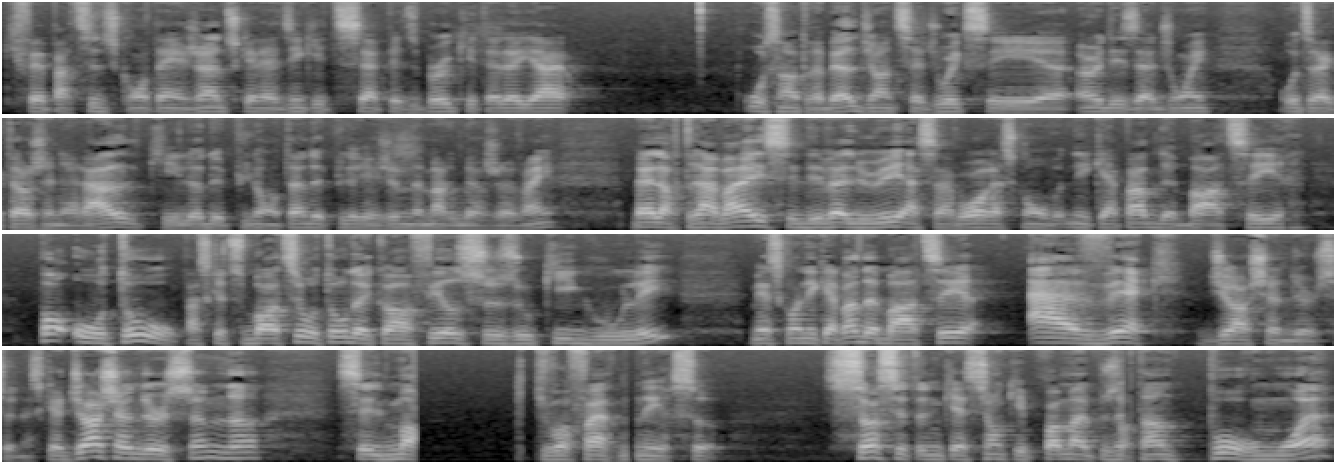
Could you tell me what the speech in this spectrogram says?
qui fait partie du contingent du Canadien qui est ici à Pittsburgh, qui était là hier au Centre Bell. John Sedgwick, c'est euh, un des adjoints au directeur général, qui est là depuis longtemps, depuis le régime de Marc Bergevin, bien, leur travail, c'est d'évaluer à savoir est-ce qu'on est capable de bâtir, pas autour, parce que tu bâtis autour de Caulfield, Suzuki, Goulet, mais est-ce qu'on est capable de bâtir avec Josh Anderson? Est-ce que Josh Anderson, c'est le mort qui va faire tenir ça? Ça, c'est une question qui est pas mal plus importante pour moi,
